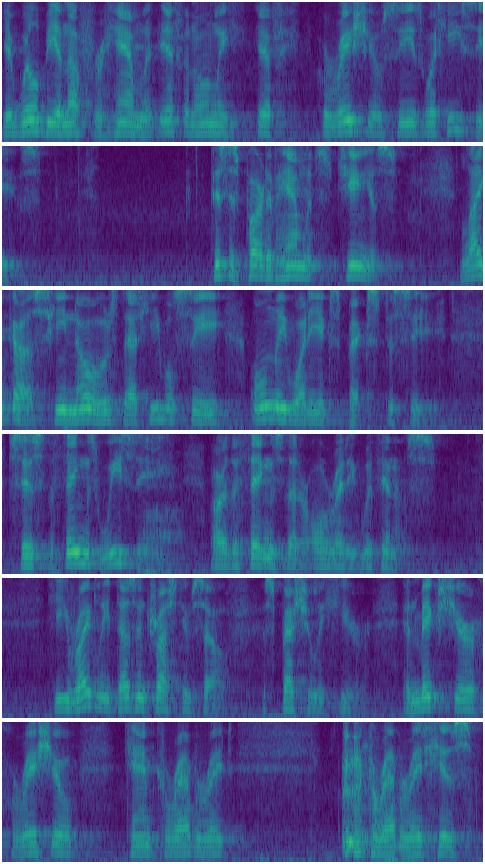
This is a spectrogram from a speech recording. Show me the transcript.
it will be enough for Hamlet if and only if Horatio sees what he sees. This is part of Hamlet's genius. Like us, he knows that he will see only what he expects to see, since the things we see are the things that are already within us. He rightly doesn't trust himself, especially here, and makes sure Horatio can corroborate, corroborate his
